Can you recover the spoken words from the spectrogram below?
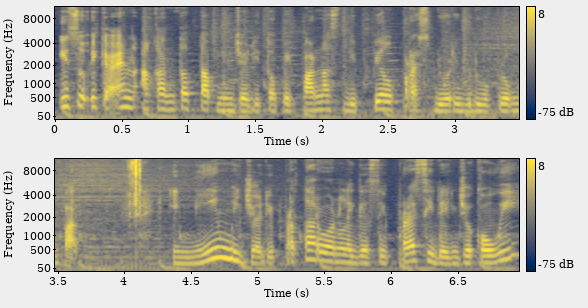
Isu IKN akan tetap menjadi topik panas di Pilpres 2024. Ini menjadi pertaruhan legasi Presiden Jokowi,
